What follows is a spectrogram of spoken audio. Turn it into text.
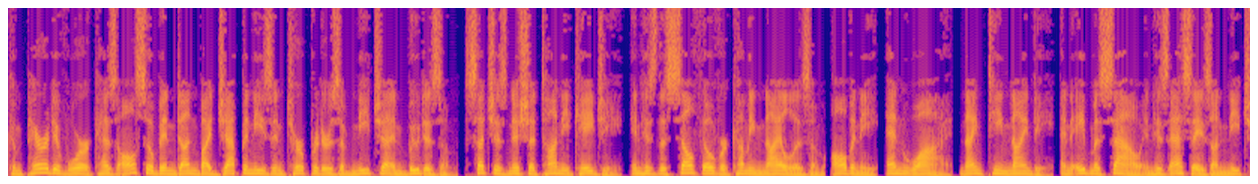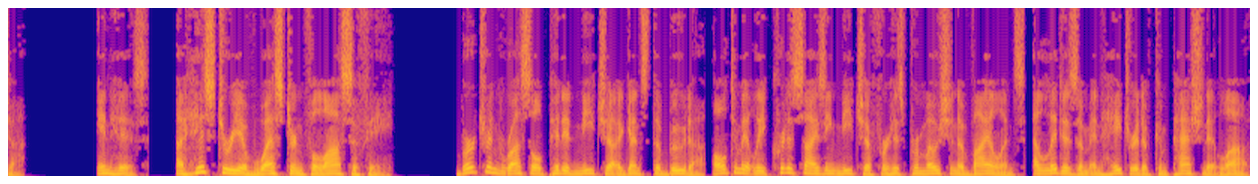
Comparative work has also been done by Japanese interpreters of Nietzsche and Buddhism, such as Nishitani Keiji, in his The Self-Overcoming Nihilism Albany, NY, 1990, and Abe Masao in his essays on Nietzsche. In his a History of Western Philosophy. Bertrand Russell pitted Nietzsche against the Buddha, ultimately criticizing Nietzsche for his promotion of violence, elitism and hatred of compassionate love.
